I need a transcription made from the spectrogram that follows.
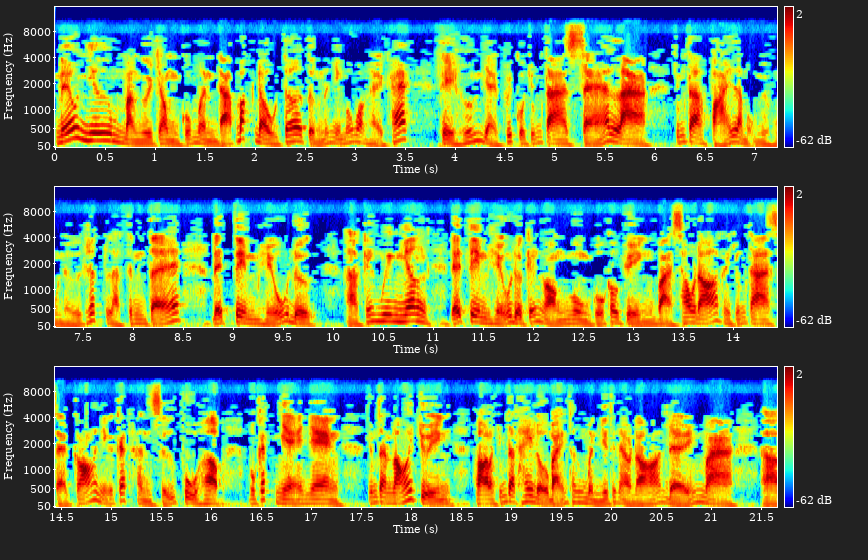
nếu như mà người chồng của mình đã bắt đầu tơ tưởng đến những mối quan hệ khác, thì hướng giải quyết của chúng ta sẽ là chúng ta phải là một người phụ nữ rất là tinh tế để tìm hiểu được à, cái nguyên nhân để tìm hiểu được cái ngọn nguồn của câu chuyện và sau đó thì chúng ta sẽ có những cái cách hành xử phù hợp một cách nhẹ nhàng chúng ta nói chuyện hoặc là chúng ta thay đổi bản thân mình như thế nào đó để mà à,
